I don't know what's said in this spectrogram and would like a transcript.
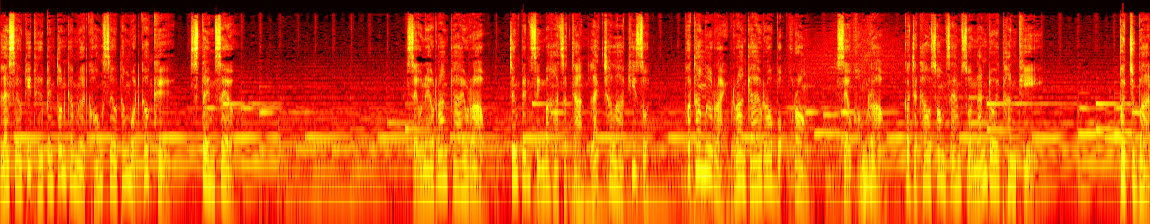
และเซลล์ที่ถือเป็นต้นกำเนิดของเซลล์ทั้งหมดก็คือสเต็มเซลล์ เซลล์ในร่างกายเราจึงเป็นสิ่งมหัศจรรย์และฉลาดที่สุด เพราะถ้าเมื่อไหร่ร่างกายเราบกพร่อง เซลล์ของเราก็จะเข้าซ่อมแซมส่วนนั้นโดยทันที ปัจจุบัน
